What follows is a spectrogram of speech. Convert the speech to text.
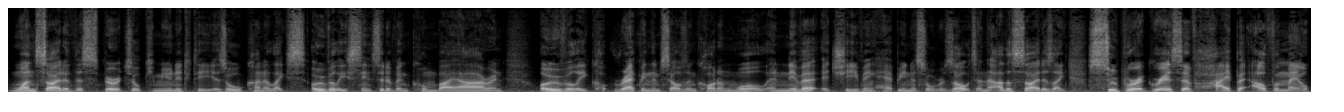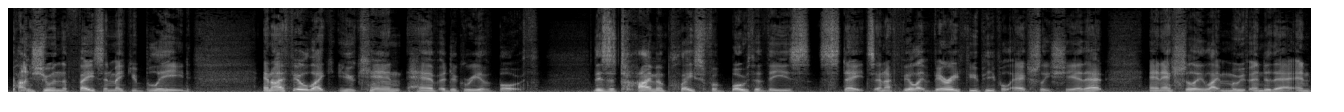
one side of the spiritual community is all kind of like overly sensitive and kumbaya and overly wrapping themselves in cotton wool and never achieving happiness or results. And the other side is like super aggressive, hyper alpha male, punch you in the face and make you bleed. And I feel like you can have a degree of both. There's a time and place for both of these states, and I feel like very few people actually share that and actually like move into that. And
